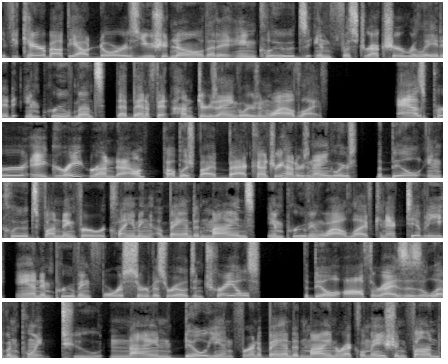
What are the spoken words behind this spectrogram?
If you care about the outdoors, you should know that it includes infrastructure related improvements that benefit hunters, anglers, and wildlife. As per a great rundown published by Backcountry Hunters and Anglers, the bill includes funding for reclaiming abandoned mines, improving wildlife connectivity, and improving Forest Service roads and trails. The bill authorizes 11.29 billion for an abandoned mine reclamation fund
